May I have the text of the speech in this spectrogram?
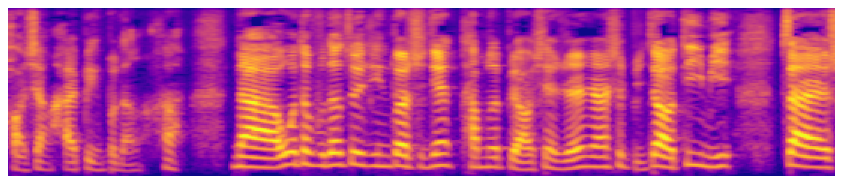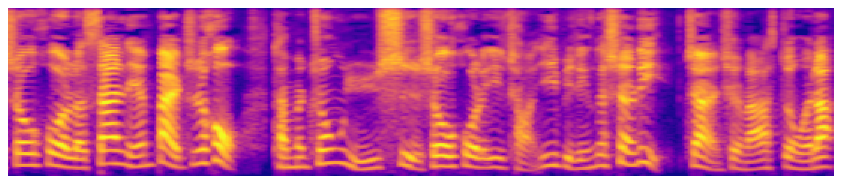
好像还并不能哈。那沃特福德最近一段时间，他们的表现仍然是比较低迷。在收获了三连败之后，他们终于是收获了一场一比零的胜利，战胜了阿斯顿维拉。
